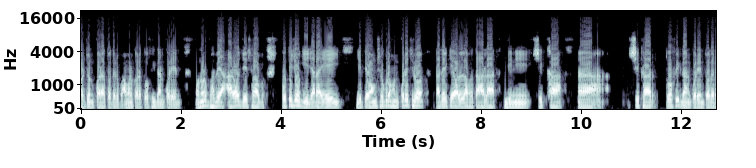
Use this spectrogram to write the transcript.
অর্জন করা, তাদের আমল করা তৌফিক দান করেন। অনুরূপভাবে আরও যেসব প্রতিযোগী যারা এই এতে অংশগ্রহণ করেছিল, তাদেরকে আল্লাহ তাআলা দিনী শিক্ষা শিখার তৌফিক দান করেন, তাদের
